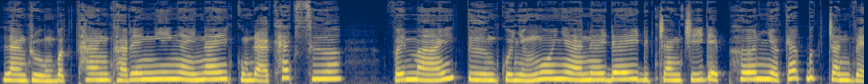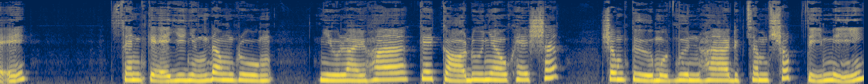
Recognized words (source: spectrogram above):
Làng ruộng bậc thang Tharengi ngày nay cũng đã khác xưa, với mái, tường của những ngôi nhà nơi đây được trang trí đẹp hơn nhờ các bức tranh vẽ. Xen kẽ giữa những đồng ruộng, nhiều loài hoa, cây cỏ đua nhau khoe sắc, trông tựa một vườn hoa được chăm sóc tỉ mỉ.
